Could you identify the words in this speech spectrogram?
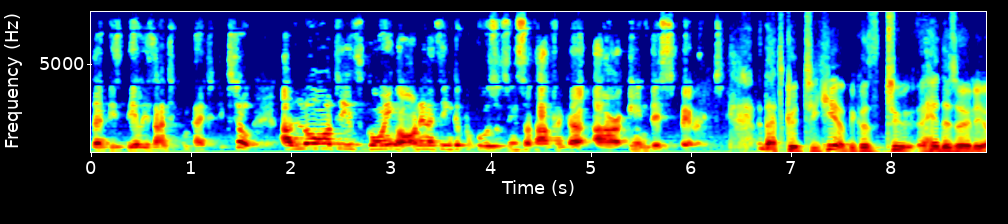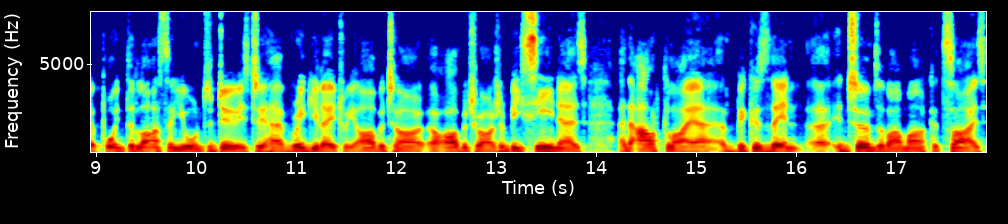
that this deal is anti-competitive. So a lot is going on, and I think the proposals in South Africa are in this spirit. That's good to hear because, to Heather's earlier point, the last thing you want to do is to have regulatory arbitrage, uh, arbitrage and be seen as an outlier, because then, uh, in terms of our market size,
